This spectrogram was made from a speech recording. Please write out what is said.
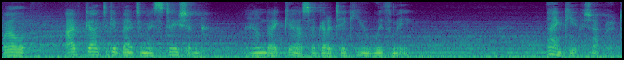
Well, I've got to get back to my station. And I guess I've got to take you with me. Thank you, Shepard.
